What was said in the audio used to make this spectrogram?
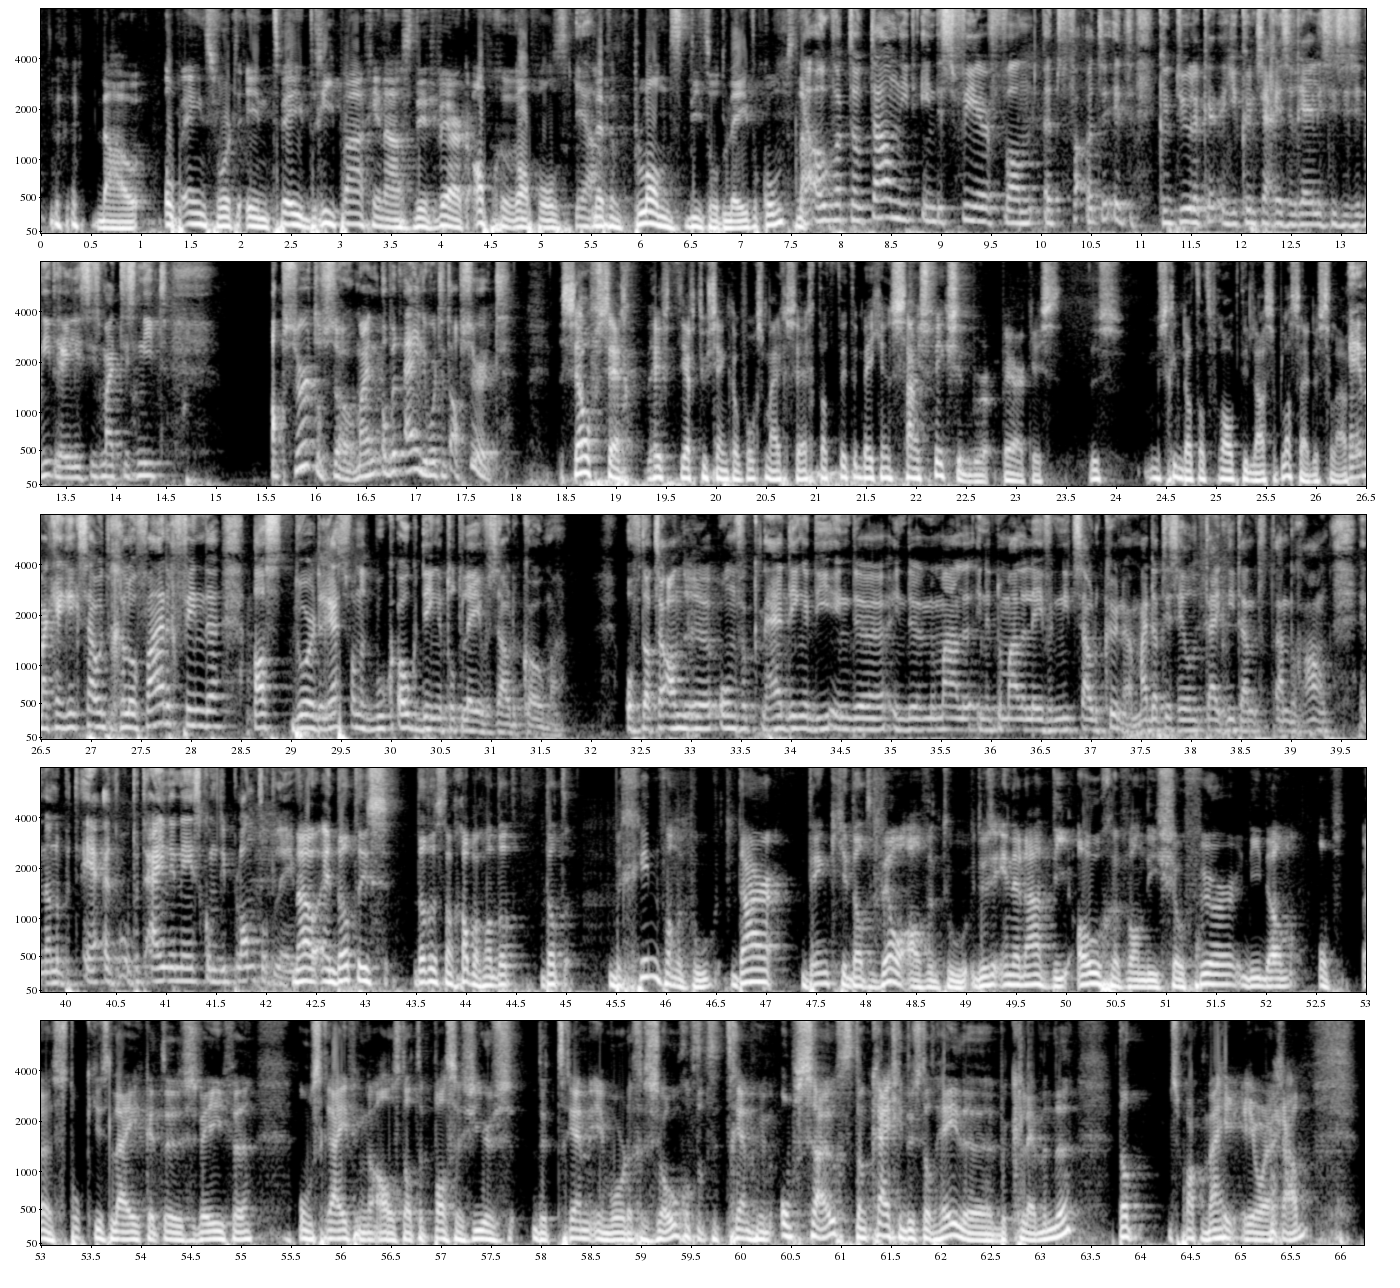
Nou, opeens wordt in twee, drie pagina's dit werk afgeraffeld... Ja. met een plant die tot leven komt. Nou, ja, ook wat totaal niet in de sfeer van het... het, het, natuurlijk, je kunt zeggen, is het realistisch, is het niet realistisch... maar het is niet absurd of zo. Maar op het einde wordt het absurd. Zelf zegt, heeft Yevtushenko volgens mij gezegd... dat dit een beetje een science fiction wer- werk is. Dus misschien dat dat vooral op die laatste bladzijde slaat. Nee, maar kijk, ik zou het geloofwaardig vinden... als door de rest van het boek ook dingen tot leven zouden komen. Of dat er andere hè, dingen die in, de, in, de normale, in het normale leven niet zouden kunnen. Maar dat is heel de tijd niet aan, het, aan de gang. En dan op het, e- het- op het einde ineens komt die plant tot leven. nou en dat is, dat is dan grappig, want dat, dat begin van het boek... daar denk je dat wel af en toe. Dus inderdaad, die ogen van die chauffeur... die dan op eh, stokjes lijken te zweven... Omschrijvingen als dat de passagiers de tram in worden gezogen... of dat de tram hun opzuigt... dan krijg je dus dat hele beklemmende. Dat sprak mij heel erg aan.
